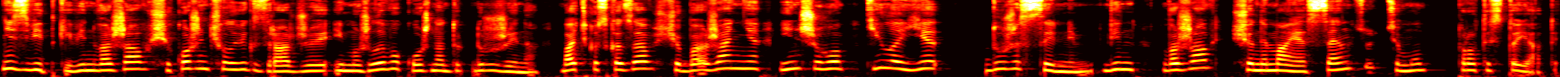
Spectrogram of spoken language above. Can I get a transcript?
Ні звідки він вважав, що кожен чоловік зраджує і, можливо, кожна дружина. Батько сказав, що бажання іншого тіла є дуже сильним. Він вважав, що немає сенсу цьому протистояти.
